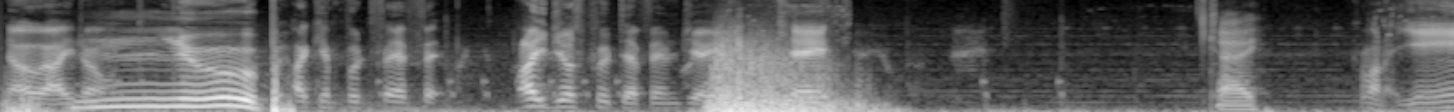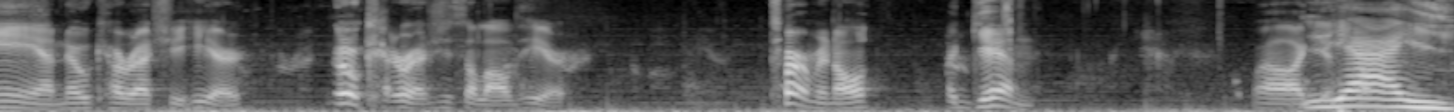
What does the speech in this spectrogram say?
No, I don't. Nope. I can put F. I just put FMJ. Okay. Okay. Come on. Yeah, no Karachi here. No Karachis allowed here. Terminal again. Well, I guess, I, Yay.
